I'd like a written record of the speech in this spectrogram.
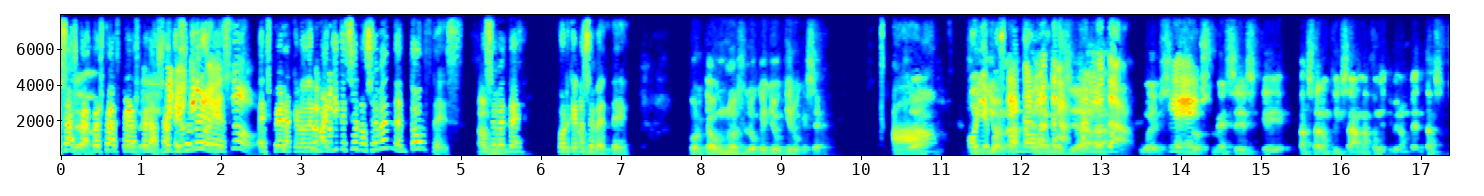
O sea, O sea, espera, espera, espera, espera. pues espera. O sea, yo eso quiero de- eso. Espera, que lo del Magic ese no se vende entonces. No Aún se no. vende. ¿Por qué no Aún se no. vende? Porque aún no es lo que yo quiero que sea. Ah. Oye, pues Carlota, Carlota, webs lee. en dos meses que pasaron clics a Amazon y tuvieron ventas.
